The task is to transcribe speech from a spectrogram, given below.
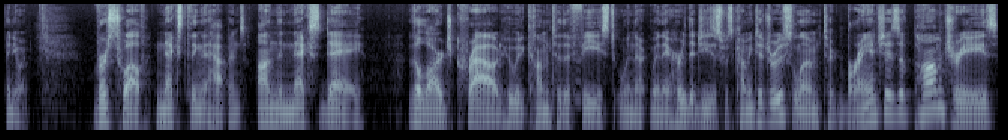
anyway, verse 12, next thing that happens on the next day, the large crowd who had come to the feast when, the, when they heard that Jesus was coming to Jerusalem took branches of palm trees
